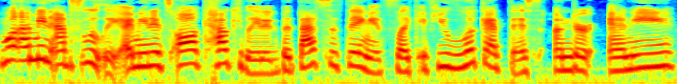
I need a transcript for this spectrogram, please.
Well, I mean, absolutely. I mean, it's all calculated, but that's the thing. It's like if you look at this under any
